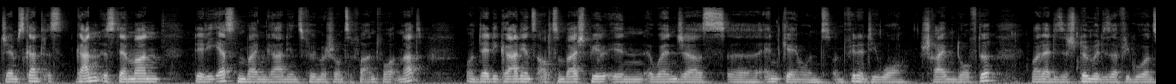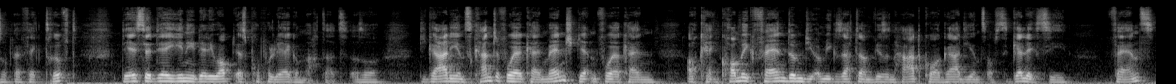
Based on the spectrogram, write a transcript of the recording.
James Gunn ist, Gunn ist der Mann, der die ersten beiden Guardians-Filme schon zu verantworten hat und der die Guardians auch zum Beispiel in Avengers äh, Endgame und Infinity War schreiben durfte, weil er diese Stimme dieser Figuren so perfekt trifft. Der ist ja derjenige, der die überhaupt erst populär gemacht hat. Also die Guardians kannte vorher kein Mensch, die hatten vorher kein, auch kein Comic-Fandom, die irgendwie gesagt haben, wir sind Hardcore Guardians of the Galaxy-Fans.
